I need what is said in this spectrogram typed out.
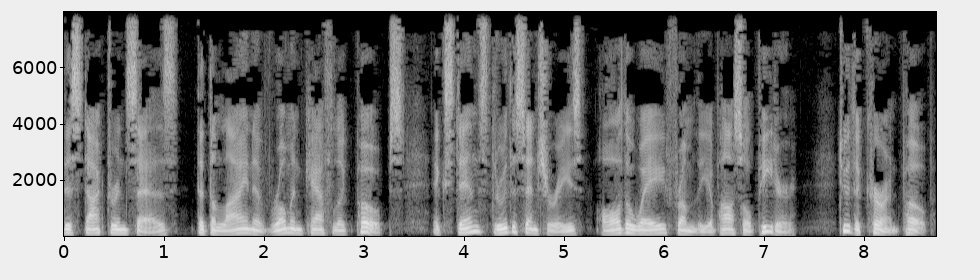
This doctrine says that the line of Roman Catholic popes extends through the centuries all the way from the Apostle Peter to the current pope.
